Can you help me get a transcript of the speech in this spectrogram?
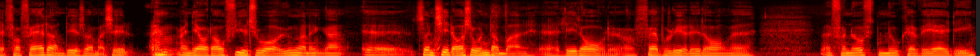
øh, forfatteren, det er så mig selv, men jeg var dog 24 år yngre dengang, øh, sådan set også undrer mig øh, lidt over det, og fabulerer lidt over, hvad, hvad fornuften nu kan være i det.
